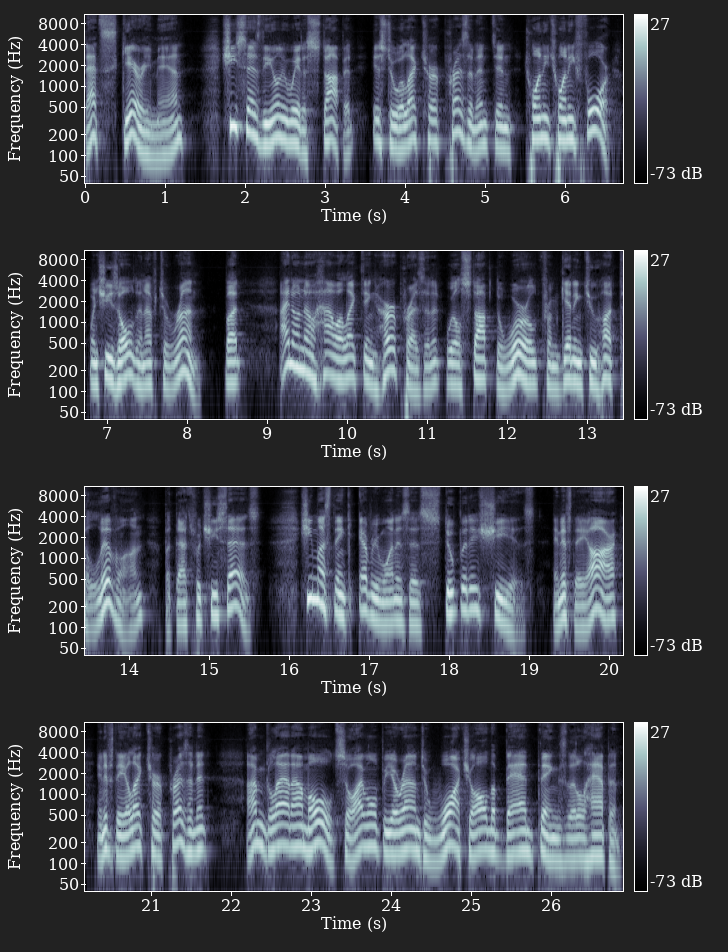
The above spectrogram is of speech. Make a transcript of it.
That's scary, man. She says the only way to stop it is to elect her president in 2024 when she's old enough to run. But I don't know how electing her president will stop the world from getting too hot to live on, but that's what she says. She must think everyone is as stupid as she is. And if they are, and if they elect her president, I'm glad I'm old so I won't be around to watch all the bad things that'll happen.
